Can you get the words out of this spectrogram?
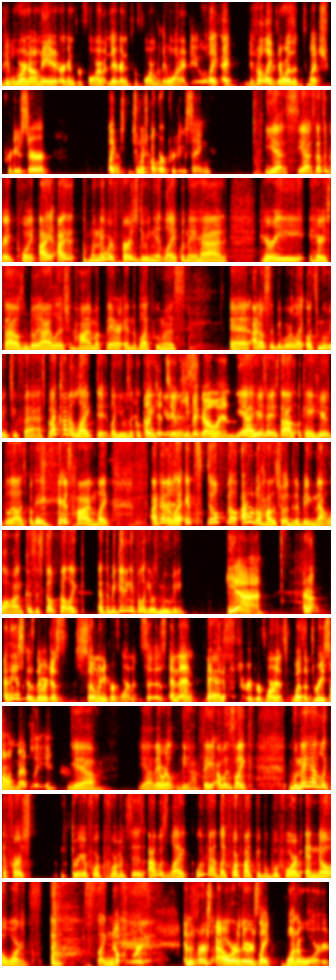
people who are nominated are to perform and they're to perform what they want to do. Like I, it felt like there wasn't much producer, like too much overproducing. Yes, yes, that's a great point. I, I, when they were first doing it, like when they had Harry, Harry Styles and Billie Eilish and Haim up there and the Black Pumas. And I know some people were like, "Oh, it's moving too fast," but I kind of liked it. Like he was like, "Okay, I liked it too. Keep it going." Yeah, here's Harry Styles. Okay, here's Billie Eilish. Okay, here's Haim. Like, I gotta like it still felt I don't know how the show ended up being that long because it still felt like at the beginning it felt like it was moving. Yeah. I don't I think it's because there were just so many performances. And then yes. I feel like every performance was a three song medley. Yeah. Yeah. They were yeah. They I was like when they had like the first three or four performances, I was like, we've had like four or five people perform and no awards. it's like no awards. And the first hour, there was like one award.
